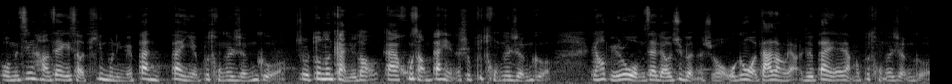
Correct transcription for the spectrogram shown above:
我们经常在一个小 team 里面扮扮演不同的人格，就是都能感觉到大家互相扮演的是不同的人格。然后比如我们在聊剧本的时候，我跟我搭档两人就扮演两个不同的人格，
